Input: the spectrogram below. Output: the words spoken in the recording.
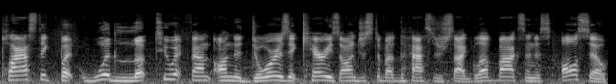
plastic but wood look to it found on the doors. It carries on just above the passenger side glove box and it's also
